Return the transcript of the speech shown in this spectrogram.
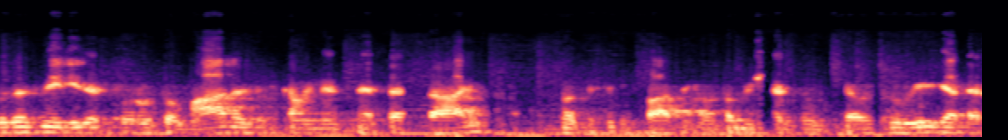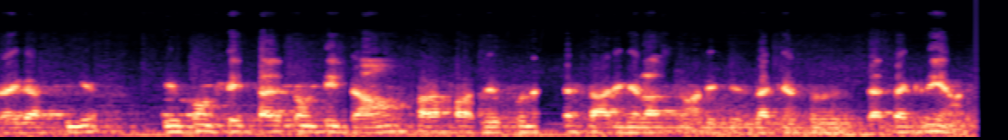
todas as medidas foram tomadas, os caminhamentos necessários, notícia de fato junto ao Ministério Público, que é o juiz e a delegacia, e o Conselho está de prontidão para fazer o que necessário em relação à defesa da criança, dessa criança.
